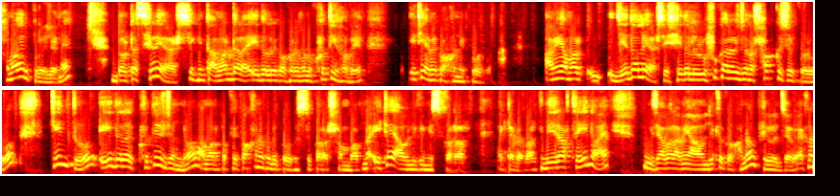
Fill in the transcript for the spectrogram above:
সময়ের প্রয়োজনে দলটা ছেড়ে আসছি, কিন্তু আমার দ্বারা এই দলের কখনো কোনো ক্ষতি হবে, এটি আমি কখনোই করব না। আমি আমার যে দলে আসছি, সেই দলের উপকারের জন্য সবকিছু করব, কিন্তু এই দলের ক্ষতির জন্য আমার পক্ষে কখনো কোনো কিছু করা সম্ভব না। এটাই আওয়ামী লীগকে মিস করার একটা ব্যাপার। কিন্তু এর অর্থ এই নয় যে আবার আমি আওয়ামী লীগকে কখনো ফেরত যাব। এখন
